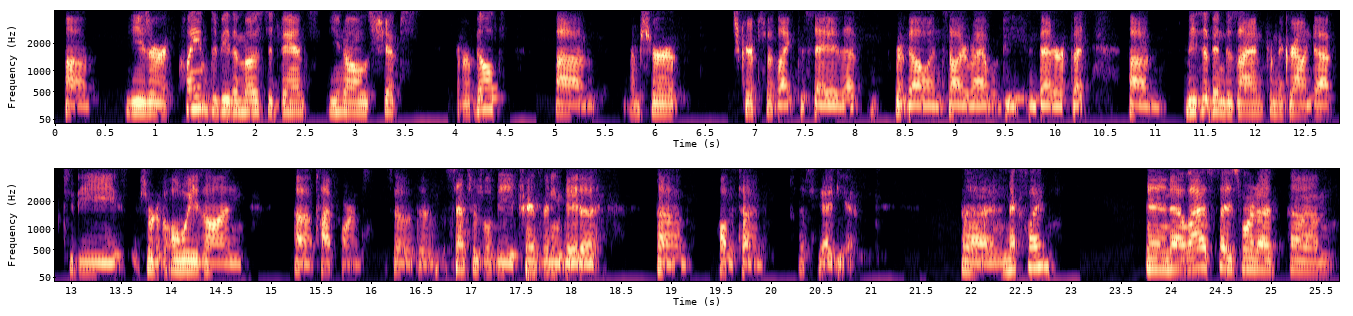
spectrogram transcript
um, these are claimed to be the most advanced UNOL ships ever built. Um, I'm sure Scripps would like to say that Revelle and Sally Ride would be even better, but um, these have been designed from the ground up to be sort of always on uh, platforms. So the sensors will be transmitting data um, all the time. That's the idea. Uh, next slide. And uh, last, I just want to um,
